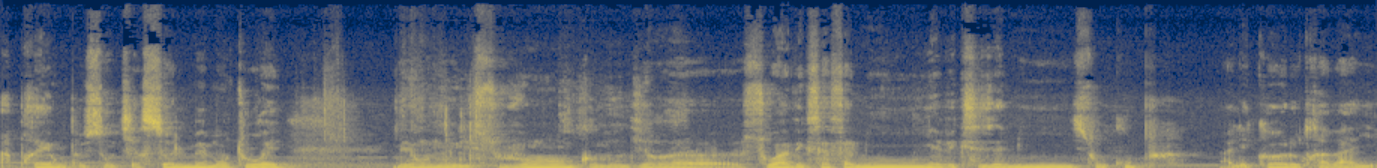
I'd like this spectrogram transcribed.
Après, on peut se sentir seul, même entouré. Mais on est souvent, comment dire, euh, soit avec sa famille, avec ses amis, son couple, à l'école, au travail.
